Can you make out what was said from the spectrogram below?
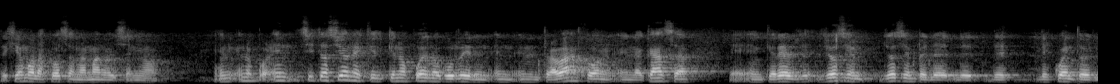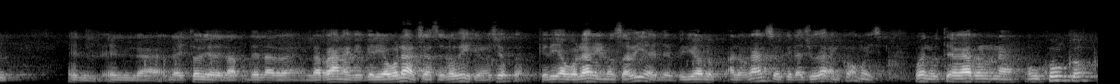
Dejemos las cosas en la mano del Señor. En, situaciones que, nos pueden ocurrir en, el trabajo, en, la casa, en querer. Yo, yo siempre les cuento la, historia de, la, rana que quería volar, ya se lo dije, ¿no es cierto? Quería volar y no sabía, y le pidió a, los, gansos que le ayudaran. ¿Cómo? Dice, bueno, usted agarra un junco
